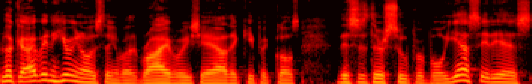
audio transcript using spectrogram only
look, I've been hearing all this thing about rivalries. Yeah, they keep it close. This is their Super Bowl. Yes, it is.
